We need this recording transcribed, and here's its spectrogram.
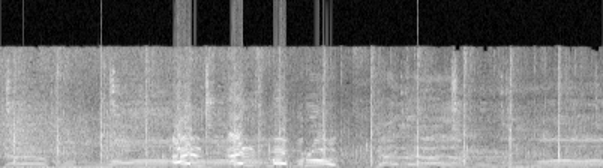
كتاب الله. ألف ألف مبروك. كلام الله.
